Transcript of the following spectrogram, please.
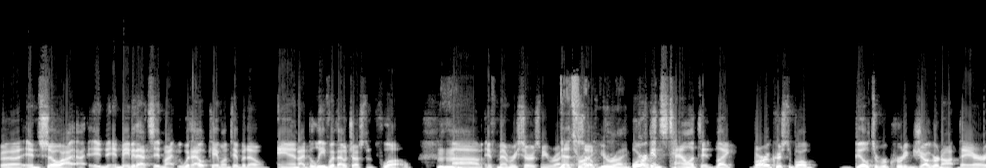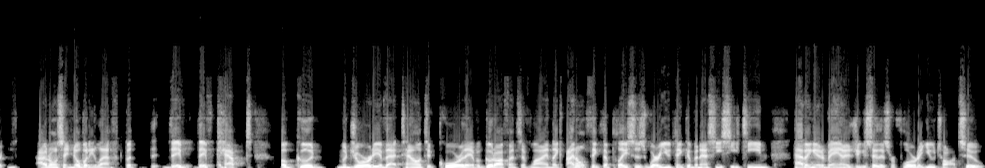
Uh, and so I and, and, maybe that's in my without Kayvon Thibodeaux and I believe without Justin Flowe, mm-hmm. uh, if memory serves me right. That's right. So You're right. Oregon's talented. Like Mario Cristobal built a recruiting juggernaut there. I don't say nobody left, but they've they've kept a good majority of that talented core. They have a good offensive line. Like I don't think the places where you think of an SEC team having an advantage. You can say this for Florida, Utah too.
